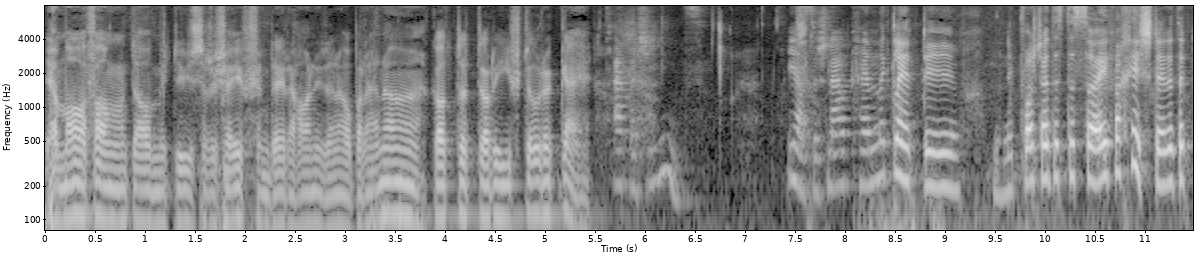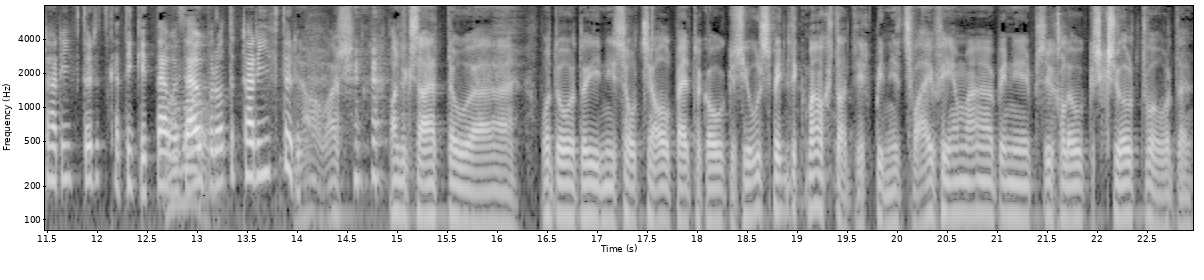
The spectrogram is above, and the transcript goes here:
Ja, am Anfang da mit unserer Chefin, der habe ich dann aber auch noch den Tarif durchgegeben. Eben scheint's. Ich habe sie schnell kennengelernt. Ich kann mir nicht vorstellen, dass das so einfach ist, den Tarif durchzugehen. Die gibt auch ja, selber auch den Tarif durch. Ja, weißt du, habe ich gesagt, du, äh, wo du deine sozialpädagogische Ausbildung gemacht hast, ich bin in zwei Firmen bin ich psychologisch geschult worden.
